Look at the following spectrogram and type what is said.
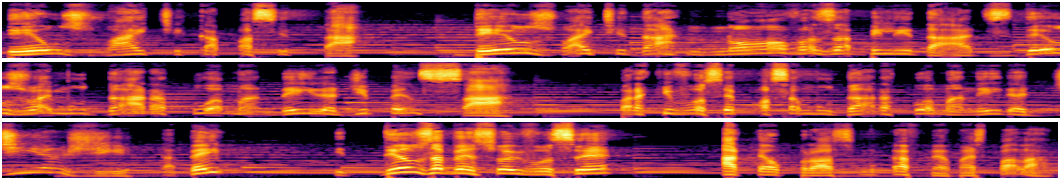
Deus vai te capacitar. Deus vai te dar novas habilidades. Deus vai mudar a tua maneira de pensar para que você possa mudar a tua maneira de agir, tá bem? Que Deus abençoe você. Até o próximo Café Mais Palavra.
